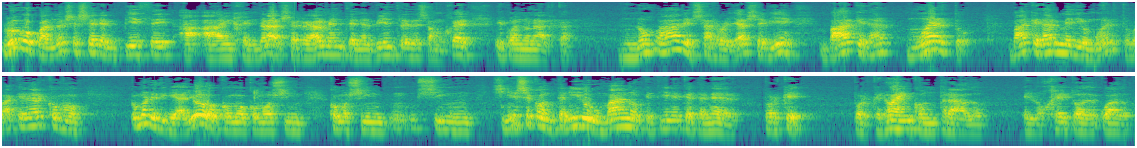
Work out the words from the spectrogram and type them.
Luego, cuando ese ser empiece a, a, engendrarse realmente en el vientre de esa mujer y cuando nazca, no va a desarrollarse bien, va a quedar muerto, va a quedar medio muerto, va a quedar como, ¿cómo le diría yo? Como, como, sin, como sin, sin, sin ese contenido humano que tiene que tener. ¿Por qué? Porque no ha encontrado el objeto adecuado.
